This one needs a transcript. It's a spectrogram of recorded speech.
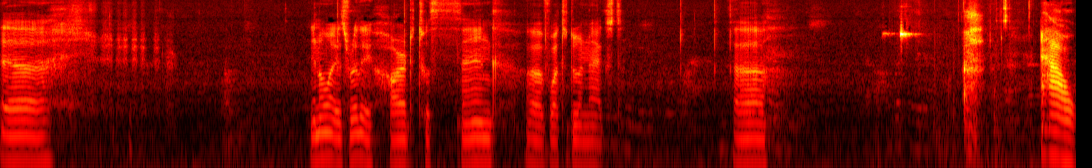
Uh, you know what? It's really hard to think of what to do next. Uh. Ow.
